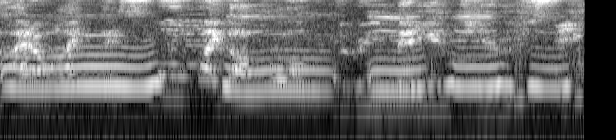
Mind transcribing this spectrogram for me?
Yeah, I don't like this. Like a world three million views. Mm-hmm.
